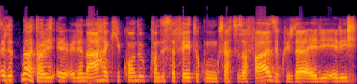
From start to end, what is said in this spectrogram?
ele, não, então ele, ele, narra que quando, quando isso é feito com certos afásicos, né? Ele, eles,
